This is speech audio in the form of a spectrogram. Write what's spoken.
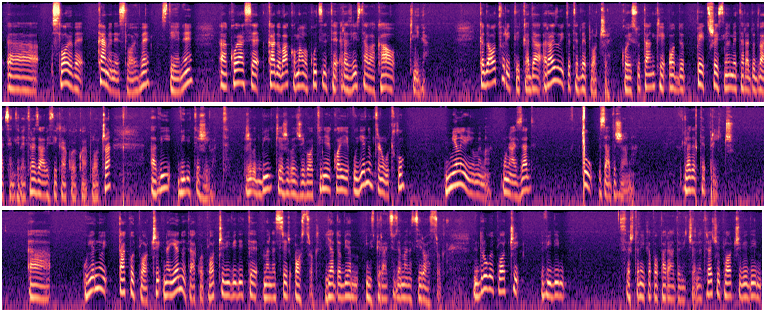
slojeve, kamene slojeve, stijene, koja se kad ovako malo kucnete razlistava kao knjiga. Kada otvorite i kada razvijete te dve ploče, koje su tanke od 5-6 mm do 2 cm, zavisi kako je koja ploča, a vi vidite život. Život biljke, život životinje, koji je u jednom trenutku, milenijumima unazad, tu zadržana. Gledate priču. A, u jednoj takvoj ploči, na jednoj takvoj ploči vi vidite manastir Ostrog. Ja dobijam inspiraciju za manastir Ostrog. Na drugoj ploči vidim sveštenika Poparadovića. Na trećoj ploči vidim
